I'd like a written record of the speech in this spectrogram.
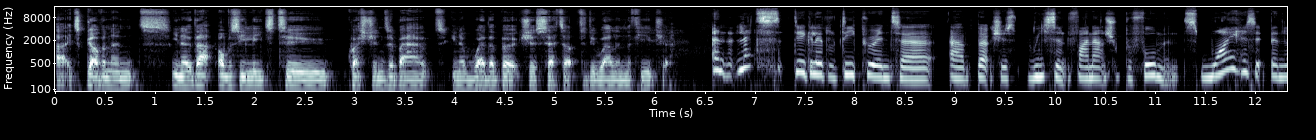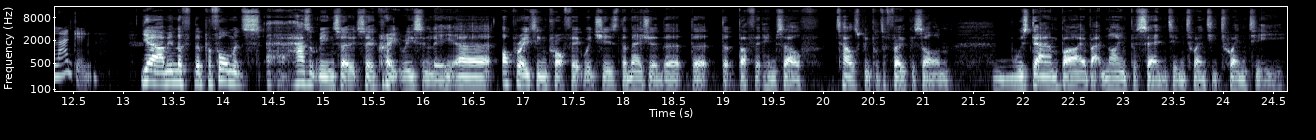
uh, its governance. You know that obviously leads to questions about you know whether Berkshire's set up to do well in the future. And let's dig a little deeper into uh, Berkshire's recent financial performance. Why has it been lagging? Yeah, I mean the, the performance hasn't been so so great recently. Uh, operating profit, which is the measure that, that that Buffett himself tells people to focus on, was down by about nine percent in 2020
